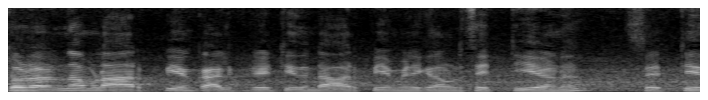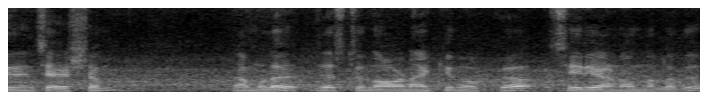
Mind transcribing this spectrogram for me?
തുടർന്ന് നമ്മൾ ആർ പി എം കാൽക്കുലേറ്റ് ചെയ്തിട്ട് ആർ പി എമ്മിലേക്ക് നമ്മൾ സെറ്റ് ചെയ്യാണ്. സെറ്റ് ചെയ്തതിന് ശേഷം നമ്മൾ ജസ്റ്റ് ഒന്ന് ഓണാക്കി നോക്കുക. ശരിയാണോ എന്നുള്ളത്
